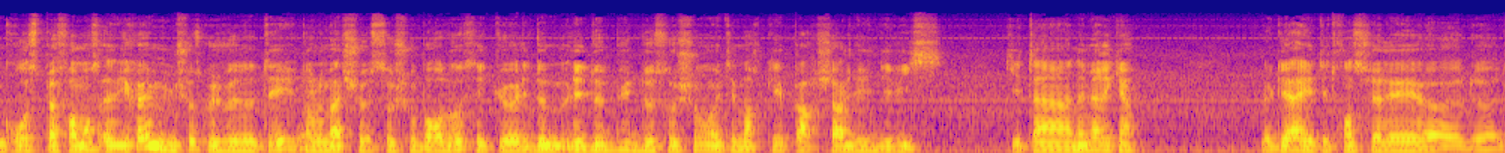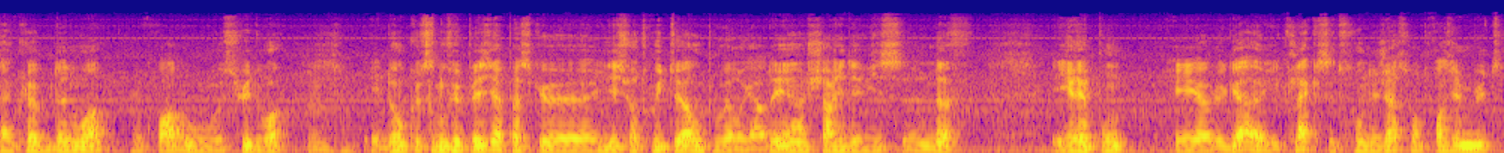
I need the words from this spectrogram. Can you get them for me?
grosse performance. Il y a quand même une chose que je veux noter dans le match Sochaux-Bordeaux, c'est que les deux, les deux buts de Sochaux ont été marqués par Charles Davis, qui est un Américain. Le gars a été transféré euh, d'un club danois, je crois, ou suédois. Mhm. Et donc ça nous fait plaisir parce qu'il est sur Twitter, vous pouvez regarder, hein, Charlie Davis 9, et il répond. Et euh, le gars, il claque, c'est son- déjà son troisième but.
